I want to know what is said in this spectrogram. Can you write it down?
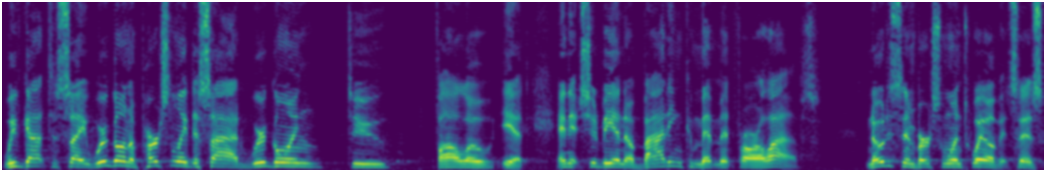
We've got to say, we're going to personally decide we're going to follow it. And it should be an abiding commitment for our lives. Notice in verse 112 it says,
